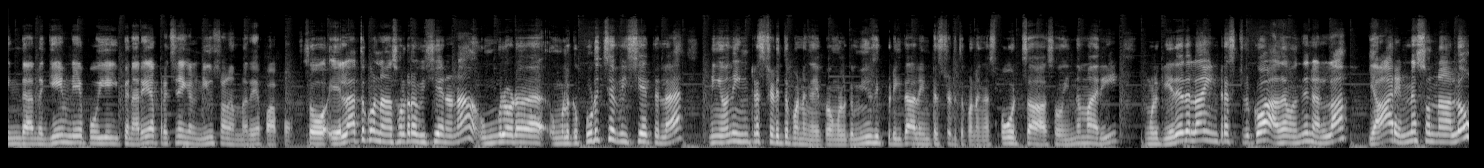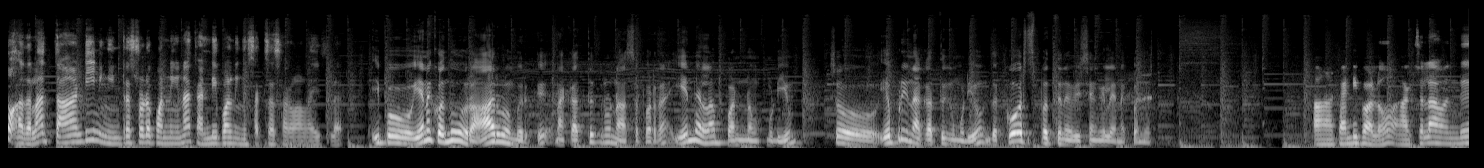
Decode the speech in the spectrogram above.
இந்த அந்த கேம்லயே போய் இப்போ நிறைய பிரச்சனைகள் நியூஸ்ல நம்ம நிறைய பார்ப்போம். ஸோ எல்லாத்துக்கும் நான் சொல்ற விஷயம் என்னன்னா உங்களோட உங்களுக்கு பிடிச்ச விஷயத்துல நீங்க வந்து இன்ட்ரெஸ்ட் எடுத்து பண்ணுங்க. இப்போ உங்களுக்கு மியூசிக் பிடிக்குதா அதில் இன்ட்ரெஸ்ட் எடுத்து பண்ணுங்க. ஸ்போர்ட்ஸா ஸோ இந்த மாதிரி உங்களுக்கு எது எதெல்லாம் இன்ட்ரெஸ்ட் இருக்கோ அதை வந்து நல்லா யார் என்ன சொன்னாலும் அதெல்லாம் தாண்டி நீங்க இன்ட்ரெஸ்டோட பண்ணீங்கன்னா கண்டிப்பா நீங்க சக்சஸ் ஆகலாம் லைஃப்ல இப்போ எனக்கு வந்து ஒரு ஆர்வம் இருக்குது நான் கத்துக்கணும்னு ஆசைப்பட்றேன். என்னெல்லாம் பண்ண முடியும்? ஸோ எப்படி நான் கற்றுக்க முடியும்? இந்த கோர்ஸ் பற்றின விஷயங்கள் எனக்கு கொஞ்சம் கண்டிப்பாலும் ஆக்சுவலாக வந்து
